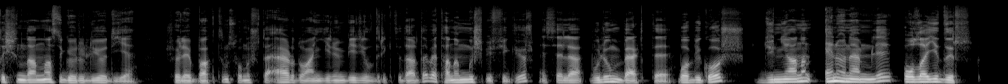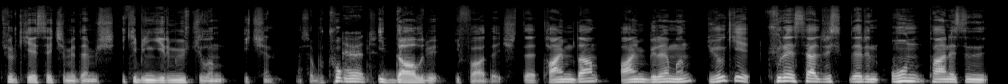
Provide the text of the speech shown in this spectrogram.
dışından nasıl görülüyor diye şöyle baktım. Sonuçta Erdoğan 21 yıldır iktidarda ve tanınmış bir figür. Mesela Bloomberg'de Bobby Gosh dünyanın en önemli olayıdır Türkiye seçimi demiş 2023 yılın için. Mesela bu çok evet. iddialı bir ifade. İşte Time'dan Ayn Bremen diyor ki küresel risklerin 10 tanesini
